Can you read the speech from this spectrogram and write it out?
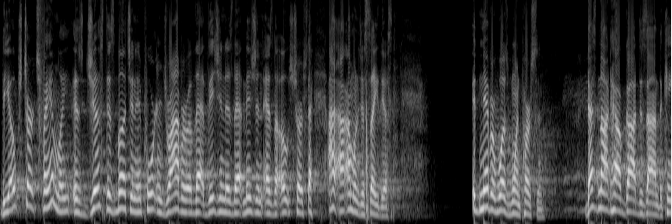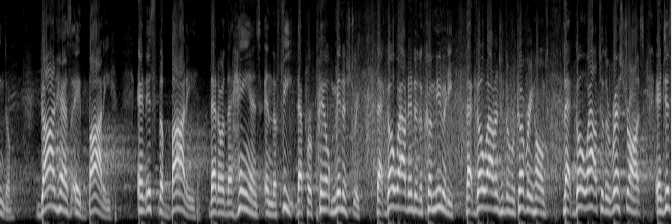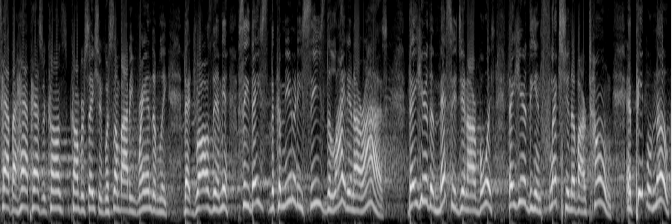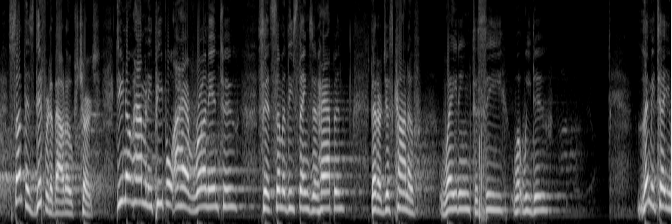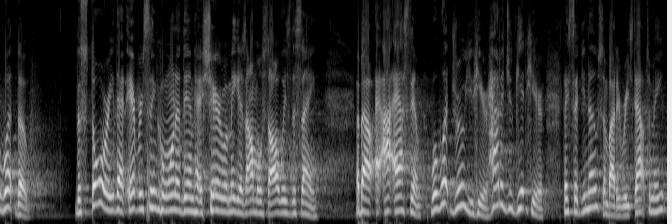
The Oaks Church family is just as much an important driver of that vision as that mission as the Oaks Church staff. I, I'm going to just say this. It never was one person. That's not how God designed the kingdom. God has a body and it's the body that are the hands and the feet that propel ministry, that go out into the community, that go out into the recovery homes, that go out to the restaurants and just have a haphazard conversation with somebody randomly that draws them in. See, they, the community sees the light in our eyes. They hear the message in our voice. They hear the inflection of our tone. And people know something's different about Oaks Church. Do you know how many people I have run into? Since some of these things that happen that are just kind of waiting to see what we do? Let me tell you what, though. The story that every single one of them has shared with me is almost always the same. About, I asked them, Well, what drew you here? How did you get here? They said, You know, somebody reached out to me,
